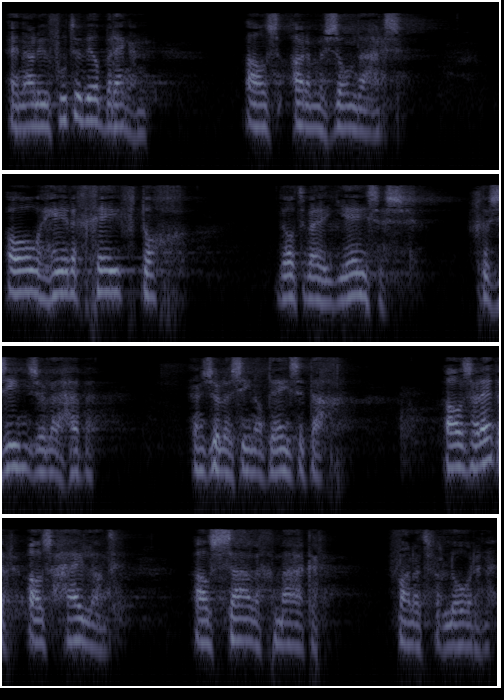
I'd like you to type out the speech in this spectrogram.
En aan uw voeten wil brengen als arme zondaars. O Heere, geef toch dat wij Jezus gezien zullen hebben en zullen zien op deze dag. Als redder, als heiland, als zaligmaker van het verlorene.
